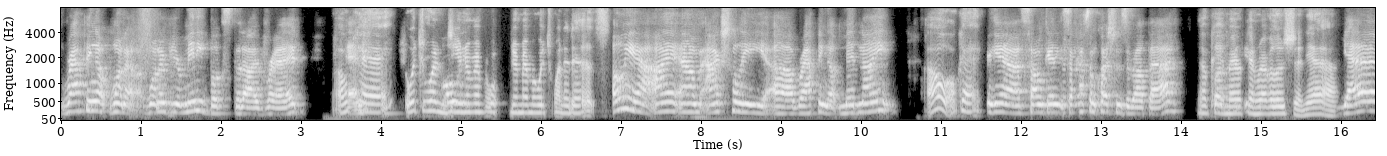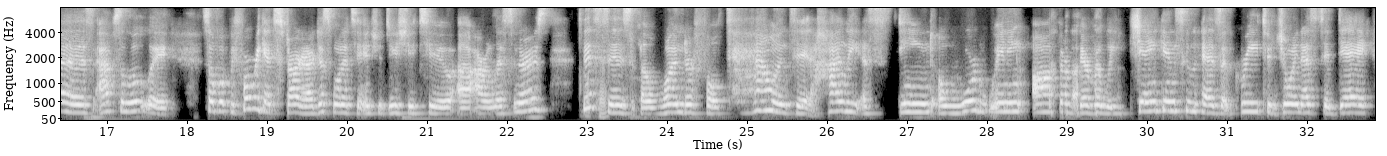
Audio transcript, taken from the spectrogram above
wrapping up one of one of your mini books that I've read. Okay. Which one do you remember do you remember which one it is? Oh yeah, I am actually uh, wrapping up Midnight. Oh, okay. Yeah, so I'm getting so I have some questions about that. Okay, but American Revolution, yeah. Yes, absolutely. So, but before we get started, I just wanted to introduce you to uh, our listeners. This okay. is the wonderful, talented, highly esteemed, award winning author, Beverly Jenkins, who has agreed to join us today.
